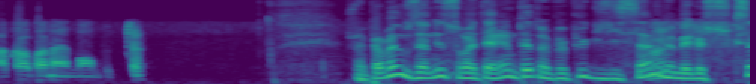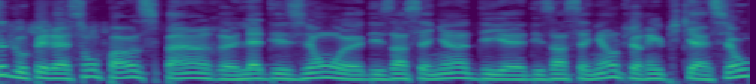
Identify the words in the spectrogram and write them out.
encore pendant un bon bout de temps. Je me permets de vous amener sur un terrain peut-être un peu plus glissant, mais le succès de l'opération passe par euh, l'adhésion euh, des enseignants, des, euh, des, enseignantes, leur implication.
